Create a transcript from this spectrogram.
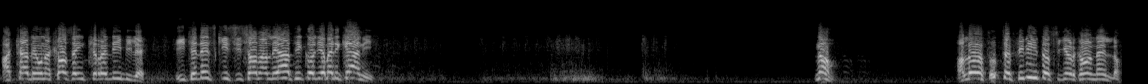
accade una cosa incredibile. I tedeschi si sono alleati con gli americani. No. Allora tutto è finito, signor colonnello.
